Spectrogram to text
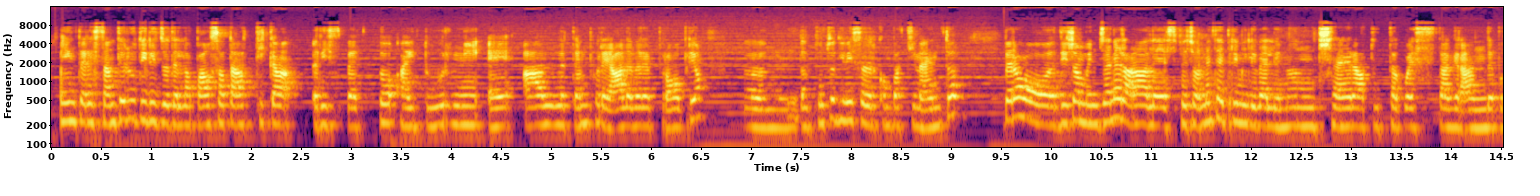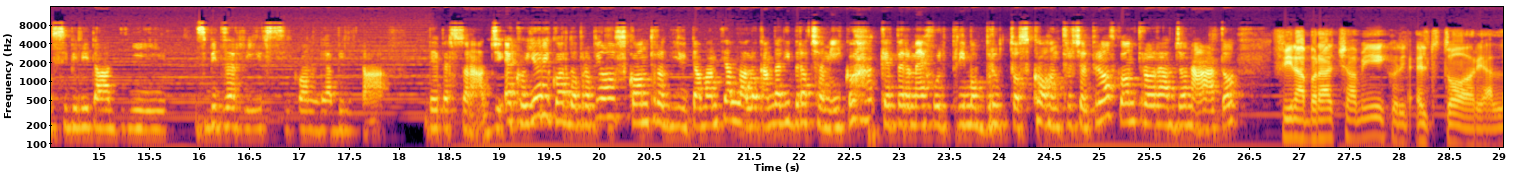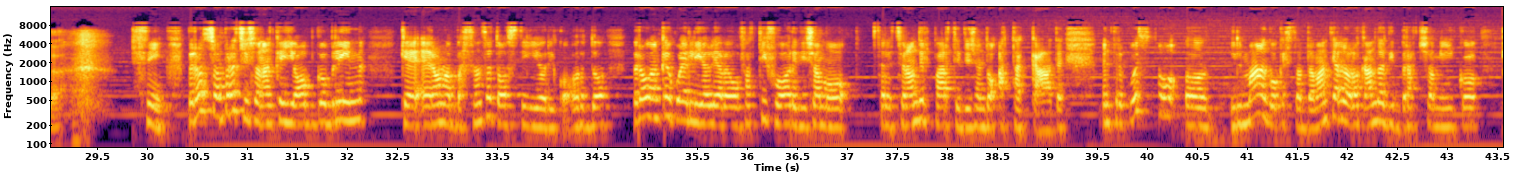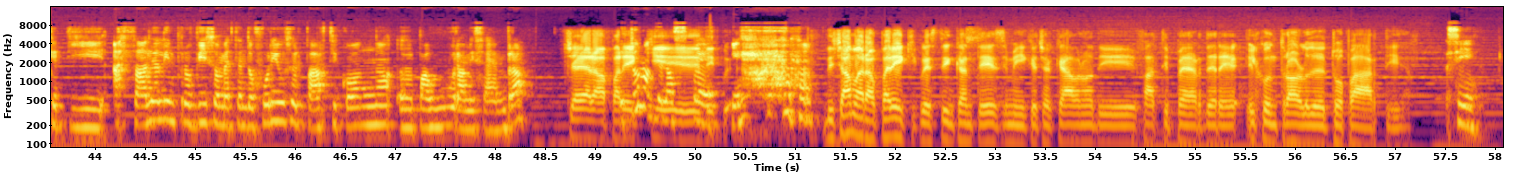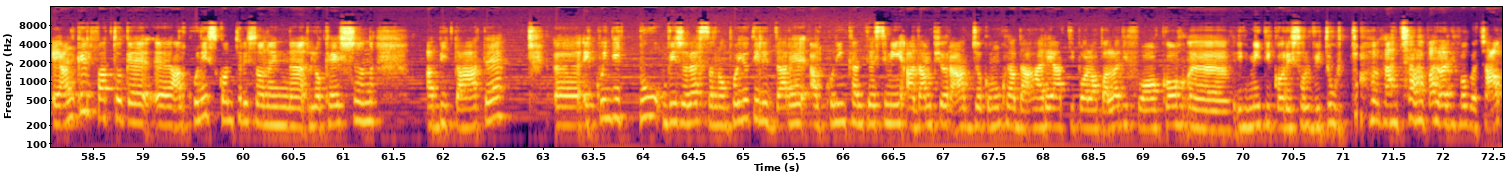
è interessante l'utilizzo della pausa tattica rispetto ai turni e al tempo reale vero e proprio, um, dal punto di vista del combattimento. Però, diciamo, in generale, specialmente ai primi livelli, non c'era tutta questa grande possibilità di sbizzarrirsi con le abilità dei personaggi. Ecco, io ricordo proprio lo scontro di, davanti alla locanda di Bracciamico, che per me fu il primo brutto scontro, cioè il primo scontro ragionato. Fino a Bracciamico è il tutorial. Sì, però sopra ci sono anche gli Hobgoblin che erano abbastanza tosti, io ricordo, però anche quelli io li avevo fatti fuori, diciamo, selezionando il party dicendo attaccate, mentre questo, uh, il mago che sta davanti alla locanda di braccio amico, che ti assale all'improvviso mettendo fuori uso il party con uh, paura, mi sembra, c'era parecchi di, diciamo erano parecchi questi incantesimi che cercavano di farti perdere il controllo del tuo party. Sì e anche il fatto che eh, alcuni scontri sono in location abitate eh, e quindi tu viceversa non puoi utilizzare alcuni incantesimi ad ampio raggio, comunque ad area, tipo la palla di fuoco, eh, il mitico risolvi tutto, lancia la palla di fuoco, ciao,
